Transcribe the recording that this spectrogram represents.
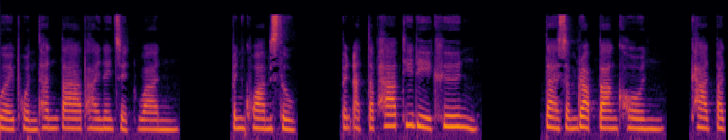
วยผลทันตาภายในเจ็ดวัน เป็นความสุข เป็นอัตภาพที่ดีขึ้น แต่สำหรับบางคน ขาดปัจ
